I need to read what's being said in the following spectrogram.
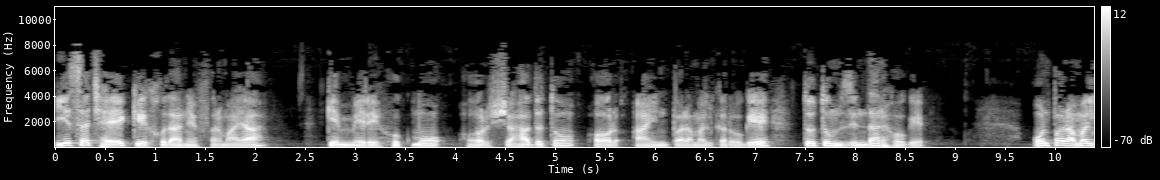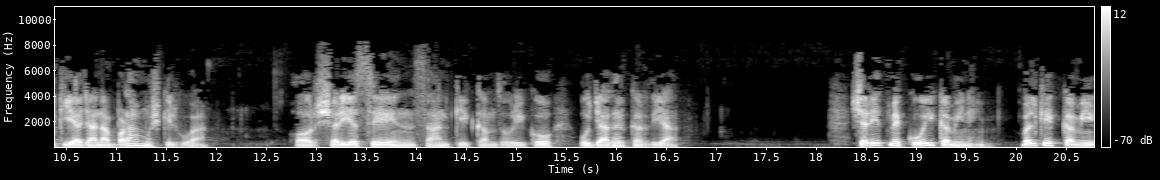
یہ سچ ہے کہ خدا نے فرمایا کہ میرے حکموں اور شہادتوں اور آئین پر عمل کرو گے تو تم زندہ رہو گے ان پر عمل کیا جانا بڑا مشکل ہوا اور شریعت سے انسان کی کمزوری کو اجاگر کر دیا۔ شریعت میں کوئی کمی نہیں، بلکہ کمی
